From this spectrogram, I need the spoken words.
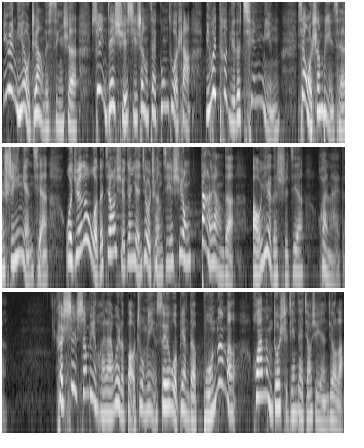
因为你有这样的心声，所以你在学习上、在工作上，你会特别的清明。像我生病以前，十一年前，我觉得我的教学跟研究成绩是用大量的熬夜的时间换来的。可是生病回来，为了保住命，所以我变得不那么。花那么多时间在教学研究了，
